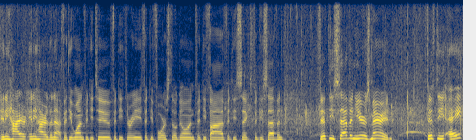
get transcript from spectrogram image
Any higher, any higher than that? 51, 52, 53, 54 still going, 55, 56, 57. 57 years married. 58.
